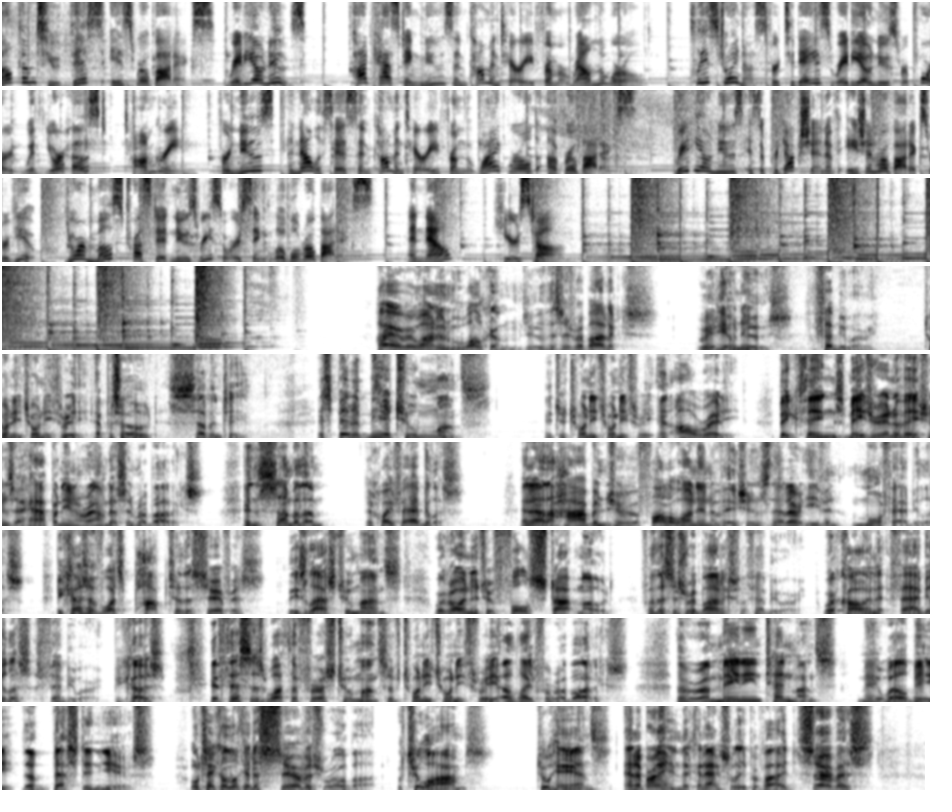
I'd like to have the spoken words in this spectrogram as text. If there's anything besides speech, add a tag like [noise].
Welcome to This is Robotics, radio news, podcasting news and commentary from around the world. Please join us for today's radio news report with your host, Tom Green, for news, analysis, and commentary from the wide world of robotics. Radio News is a production of Asian Robotics Review, your most trusted news resource in global robotics. And now, here's Tom. Hi, everyone, and welcome to This is Robotics, radio news for February 2023, episode 17. It's been a mere two months into 2023, and already big things, major innovations are happening around us in robotics. And some of them are quite fabulous and are the harbinger of follow on innovations that are even more fabulous. Because of what's popped to the surface these last two months, we're going into full stop mode for This is Robotics for February. We're calling it Fabulous February because if this is what the first two months of 2023 are like for robotics, the remaining 10 months may well be the best in years. We'll take a look at a service robot with two arms, two hands, and a brain that can actually provide service.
